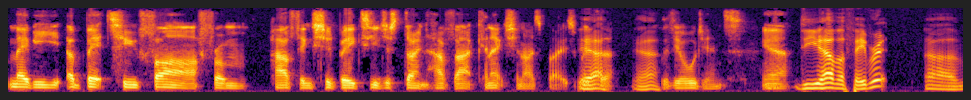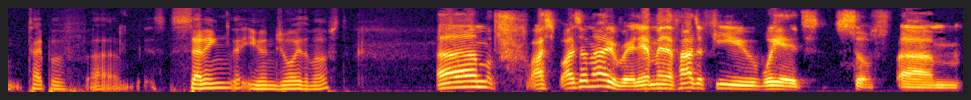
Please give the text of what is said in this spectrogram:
maybe a bit too far from how things should be because you just don't have that connection, I suppose, with Yeah. the, Yeah. with the audience. Yeah. Do you have a favorite um, type of uh, setting that you enjoy the most? Um, I, I don't know really. I mean, I've had a few weird sort of um,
